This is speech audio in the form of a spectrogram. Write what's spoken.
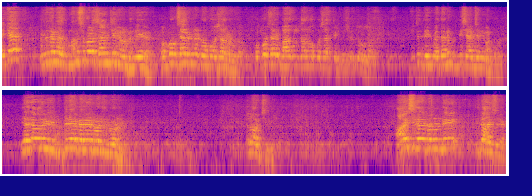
అయితే ఈ విధంగా మనసు కూడా శాంతిని ఉంటుంది. ఒక్కొక్కసారి ఉన్నట్టు ఒక్కొక్కసారి ఉండదు. ఒక్కోసారి బాగుంటారు ఒక్కోసారి తిప్పి చుట్టూ ఉంటారు. ఇది దీని దాన్ని బుద్ధి శాంతిని ఉంటారు ఏదో ఈ బుద్ధి రేఖ అనేటువంటిది చూడండి ఎలా వచ్చింది? ఆయుష్ రేఖ నుండి ఇది ఆయుష్ రేఖ.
